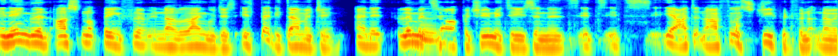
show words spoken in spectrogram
in England, us not being fluent in other languages is very damaging, and it limits Mm. our opportunities. And it's it's it's yeah, I don't know. I feel stupid for not knowing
